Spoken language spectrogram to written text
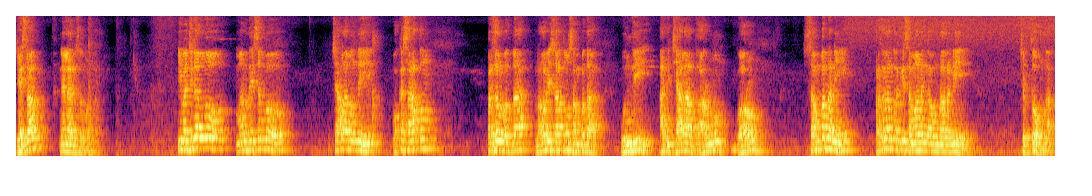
జయశ్రామ్ నేను లేపేసాను మాట్లాడు ఈ మధ్యకాలంలో మన దేశంలో చాలామంది ఒక శాతం ప్రజల వద్ద నలభై శాతం సంపద ఉంది. అది చాలా దారుణం ఘోరం. సంపదని ప్రజలందరికీ సమానంగా ఉండాలని చెప్తూ ఉన్నారు.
